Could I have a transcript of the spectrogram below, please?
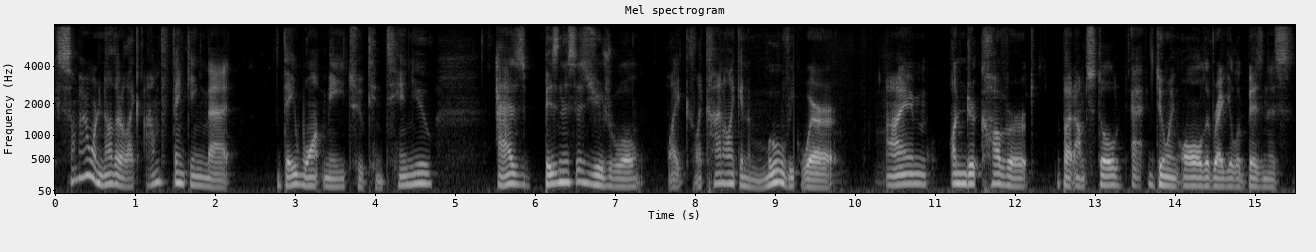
somehow or another. Like I'm thinking that they want me to continue as business as usual. Like like kind of like in a movie where I'm undercover, but I'm still doing all the regular business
